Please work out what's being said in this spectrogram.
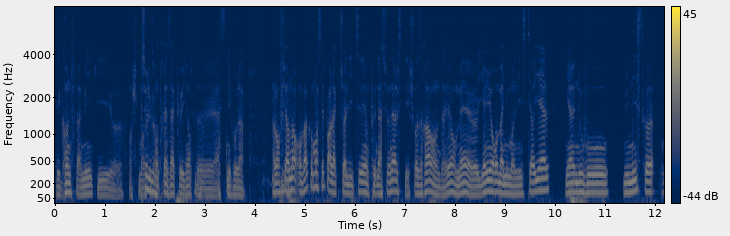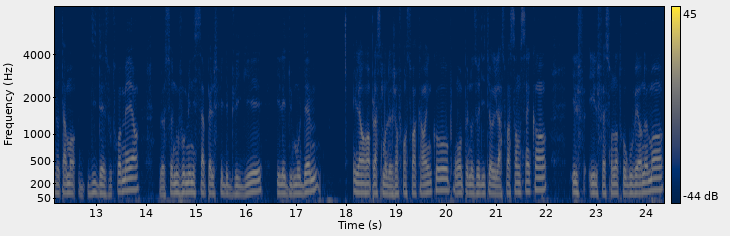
Des grandes familles qui, euh, franchement, sont très accueillantes euh, à ce niveau-là. Alors Fernand, on va commencer par l'actualité un peu nationale, ce qui est chose rare hein, d'ailleurs, mais il y a eu un remaniement ministériel, il y a un nouveau ministre, notamment dit des Outre-mer. Ce nouveau ministre s'appelle Philippe Viguier. Il est du Modem. Il est en remplacement de Jean-François Carinco. Pour un peu nos auditeurs, il a 65 ans. Il, il fait son entrée au gouvernement.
